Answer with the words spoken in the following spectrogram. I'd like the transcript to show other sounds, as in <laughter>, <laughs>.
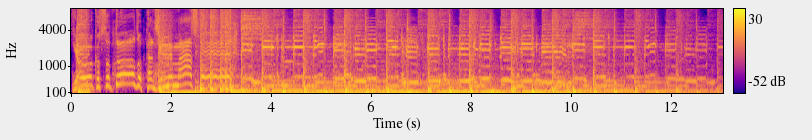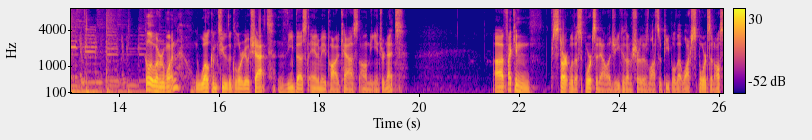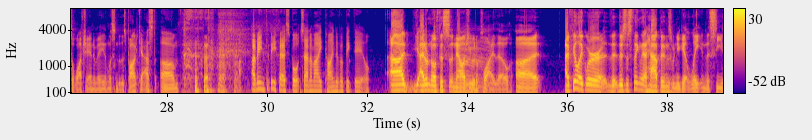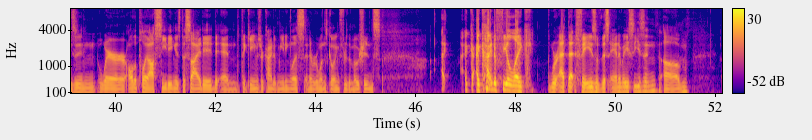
ようこそどうぞはじめまして。Hello, everyone. Welcome to the Glorio Chat, the best anime podcast on the internet. Uh, if I can start with a sports analogy, because I'm sure there's lots of people that watch sports and also watch anime and listen to this podcast. Um, <laughs> I mean, to be fair, sports anime kind of a big deal. Uh, I don't know if this analogy would apply though. Uh, I feel like we're th- there's this thing that happens when you get late in the season where all the playoff seeding is decided and the games are kind of meaningless and everyone's going through the motions. I I, I kind of feel like we're at that phase of this anime season. Um,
